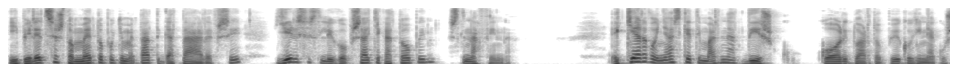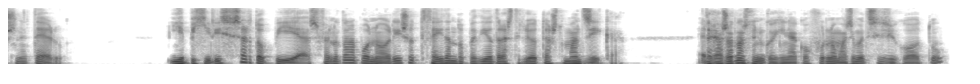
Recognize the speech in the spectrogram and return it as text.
υπηρέτησε στο μέτωπο και μετά την κατάρρευση γύρισε στη Λιγοψά και κατόπιν στην Αθήνα. Εκεί αραβωνιάστηκε τη Μαρίνα Ντίσκου, κόρη του αρτοπίου οικογενειακού συνεταίρου. Οι επιχειρήσεις αρτοπία φαινόταν από νωρίς ότι θα ήταν το πεδίο δραστηριότητας του Μαντζίκα. Εργαζόταν στον οικογενειακό φούρνο μαζί με τη σύζυγό του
